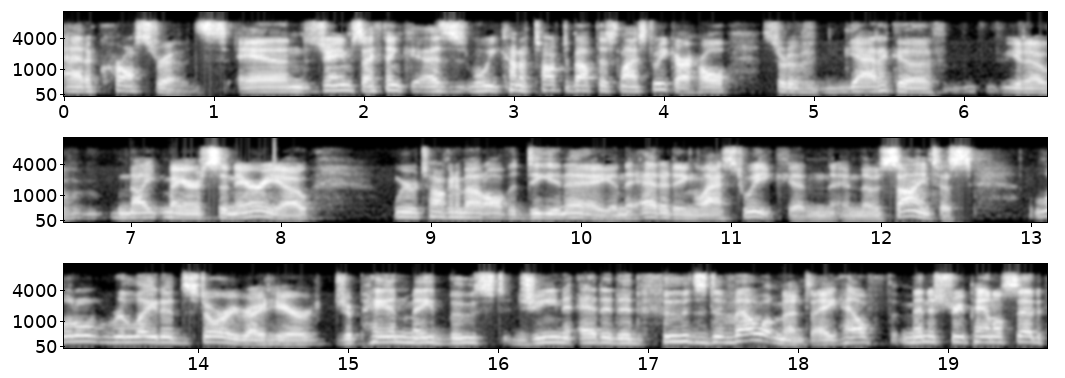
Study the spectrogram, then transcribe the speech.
at a crossroads. And James, I think as we kind of talked about this last week, our whole sort of Gattaca, you know, nightmare scenario we were talking about all the DNA and the editing last week and, and those scientists. Little related story right here. Japan may boost gene edited foods development. A health ministry panel said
